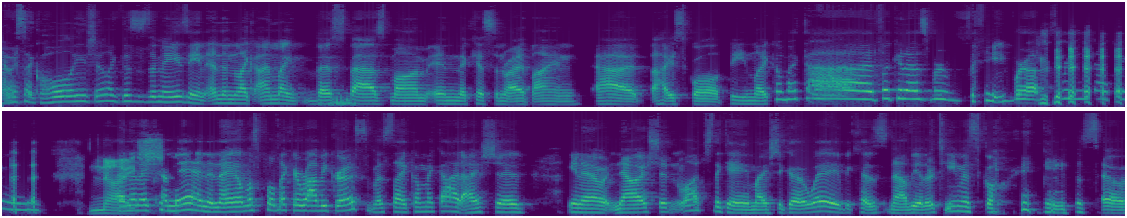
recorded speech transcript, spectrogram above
I was like, holy shit, like this is amazing. And then like I'm like the spaz mom in the kiss and ride line at the high school, being like, oh my god, look at us, we're we're up three nothing. nice. And then I come in and I almost pulled like a Robbie Gross and was like, oh my God, I should, you know, now I shouldn't watch the game. I should go away because now the other team is scoring. so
